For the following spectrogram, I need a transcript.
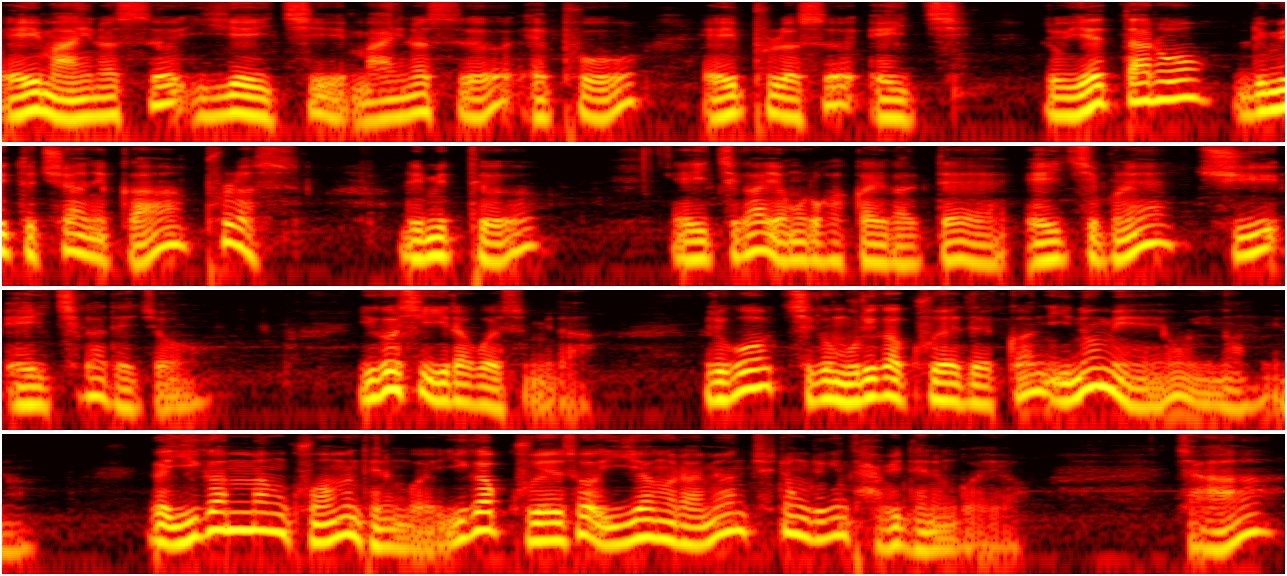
a 마이너스 2h 마이너스 f a 플러스 h 그리고 얘 따로 리미트 취하니까 플러스 리미트 h가 0으로 가까이 갈 때 h분의gh가 되죠. 이것이 2라고 했습니다. 그리고 지금 우리가 구해야 될 건 이놈이에요. 이놈, 이놈. 그러니까 이 값만 구하면 되는 거예요. 이 값 구해서 이항을 하면 최종적인 답이 되는 거예요. 자,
